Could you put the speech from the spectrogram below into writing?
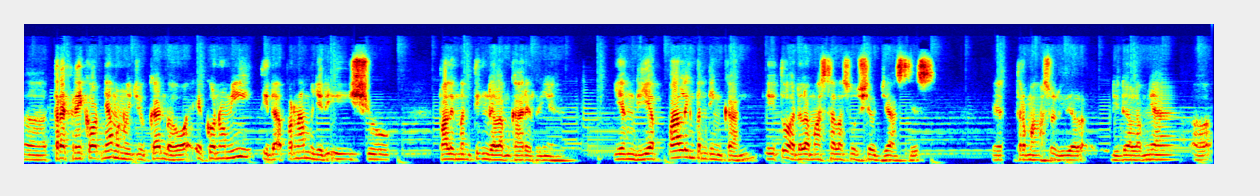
uh, track recordnya menunjukkan bahwa ekonomi tidak pernah menjadi isu paling penting dalam karirnya. Yang dia paling pentingkan itu adalah masalah social justice, ya, termasuk di, dal di dalamnya uh,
